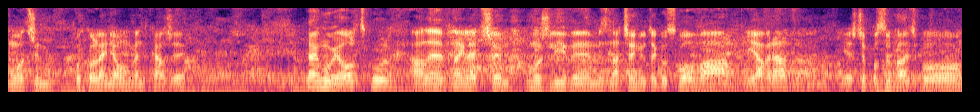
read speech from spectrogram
młodszym pokoleniom wędkarzy. Tak jak mówię, old school, ale w najlepszym możliwym znaczeniu tego słowa. Ja wracam jeszcze posłuchać, bo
